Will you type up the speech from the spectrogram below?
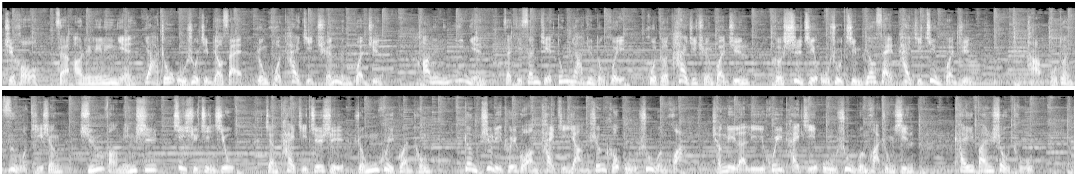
之后，在二零零零年亚洲武术锦标赛荣获太极全能冠军。二零零一年，在第三届东亚运动会获得太极拳冠军和世界武术锦标赛太极剑冠军。他不断自我提升，寻访名师，继续进修，将太极知识融会贯通，更致力推广太极养生和武术文化，成立了李辉太极武术文化中心，开班授徒。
